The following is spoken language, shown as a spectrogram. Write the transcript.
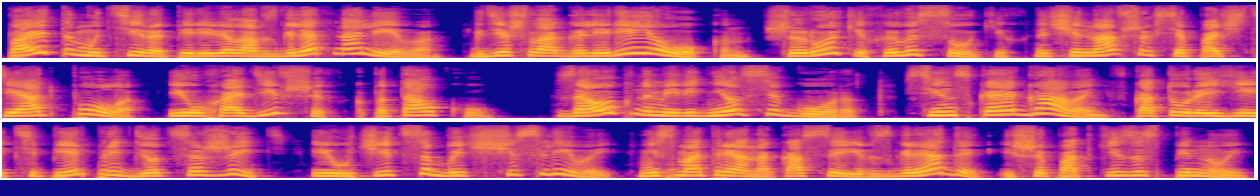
Поэтому Тира перевела взгляд налево, где шла галерея окон, широких и высоких, начинавшихся почти от пола и уходивших к потолку. За окнами виднелся город, Синская гавань, в которой ей теперь придется жить и учиться быть счастливой, несмотря на косые взгляды и шепотки за спиной.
